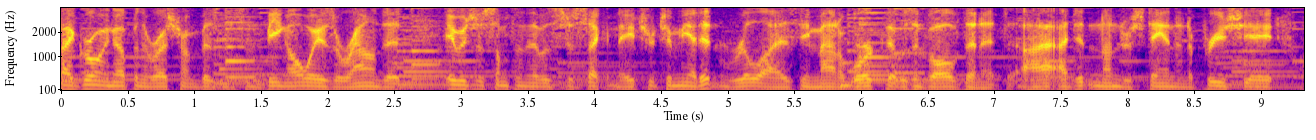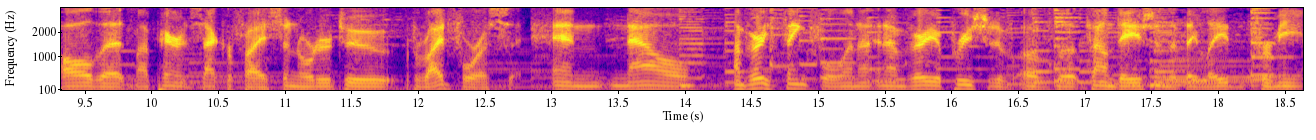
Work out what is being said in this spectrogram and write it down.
By growing up in the restaurant business and being always around it, it was just something that was just second nature to me. I didn't realize the amount of work that was involved in it. I, I didn't understand and appreciate all that my parents sacrificed in order to provide for us. And now I'm very thankful and, and I'm very appreciative of the foundation that they laid for me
